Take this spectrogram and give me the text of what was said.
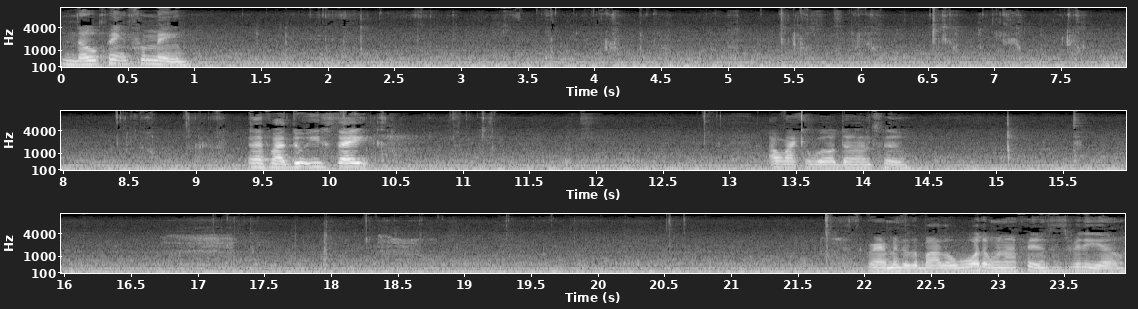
No pink for me. And if I do eat steak, I like it well done too. Grab into the bottle of water when I finish this video.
